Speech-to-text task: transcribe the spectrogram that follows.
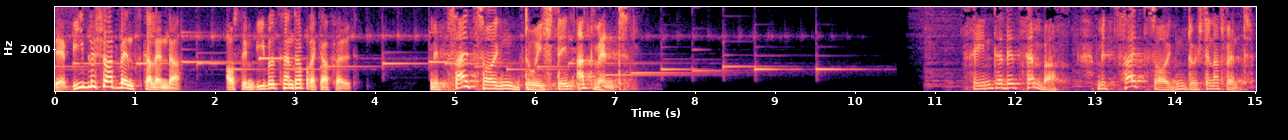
Der biblische Adventskalender aus dem Bibelcenter Breckerfeld. Mit Zeitzeugen durch den Advent. 10. Dezember. Mit Zeitzeugen durch den Advent.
